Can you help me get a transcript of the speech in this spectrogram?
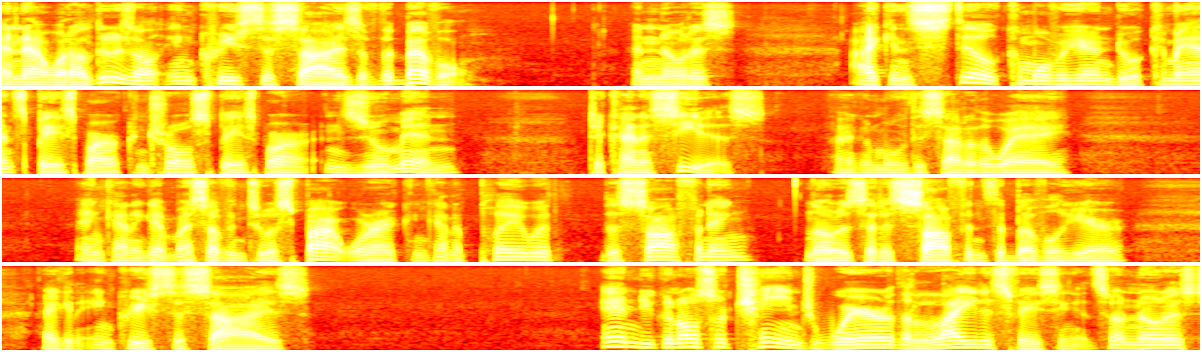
And now what I'll do is I'll increase the size of the bevel. And notice I can still come over here and do a command spacebar, control spacebar, and zoom in to kind of see this. I can move this out of the way and kind of get myself into a spot where I can kind of play with the softening. Notice that it softens the bevel here. I can increase the size. And you can also change where the light is facing it. So notice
